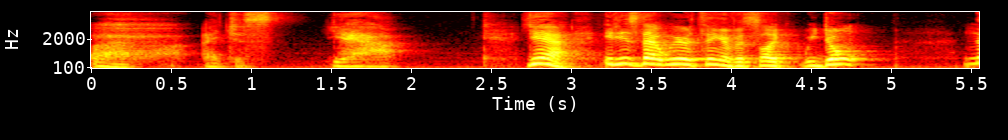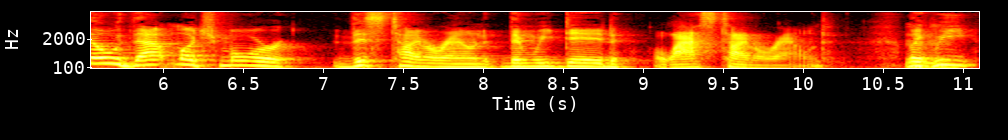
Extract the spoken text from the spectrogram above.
uh, I just yeah. Yeah, it is that weird thing of it's like we don't know that much more this time around than we did last time around. Like mm-hmm. we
